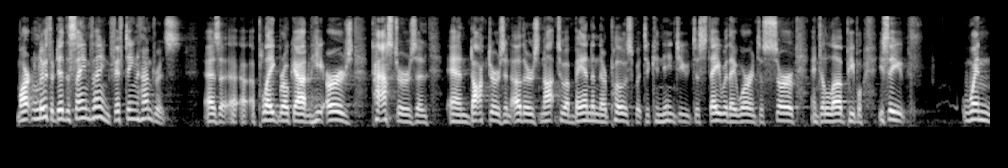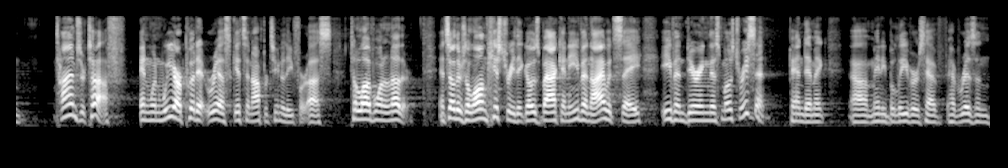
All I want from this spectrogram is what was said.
Martin Luther did the same thing, 1500s, as a, a, a, plague broke out, and he urged pastors and, and doctors and others not to abandon their posts, but to continue to stay where they were and to serve and to love people. You see, when times are tough and when we are put at risk, it's an opportunity for us to love one another. And so there's a long history that goes back, and even, I would say, even during this most recent pandemic, uh, many believers have, have risen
